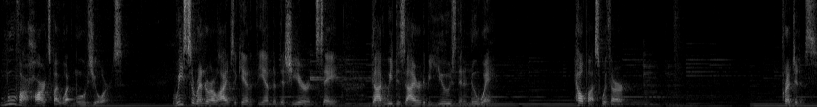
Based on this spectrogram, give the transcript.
move our hearts by what moves yours. We surrender our lives again at the end of this year and say, God, we desire to be used in a new way. Help us with our prejudice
